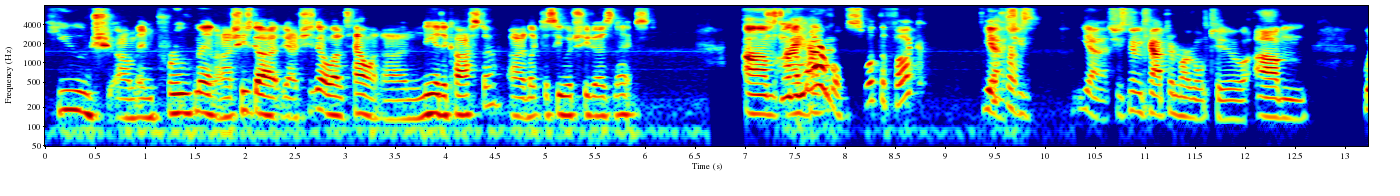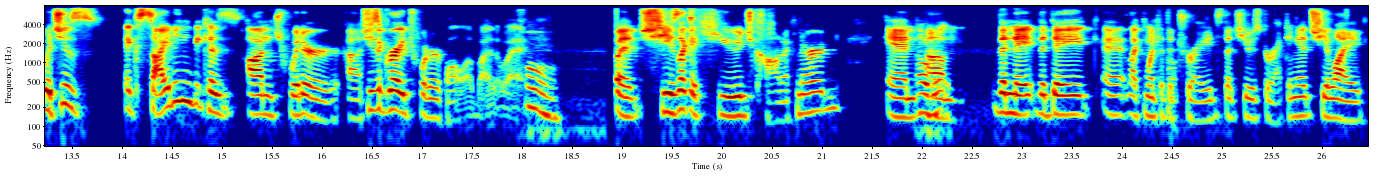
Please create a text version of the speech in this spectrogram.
huge um improvement. Uh, she's got yeah she's got a lot of talent. Uh, Nia DaCosta. I'd like to see what she does next. Um She's doing I the Marvels. What the fuck? Yeah, she's yeah, she's doing Captain Marvel too. Um, which is exciting because on Twitter, uh, she's a great Twitter follow by the way. Hmm. But she's like a huge comic nerd, and Oh, really? um, the na- the day uh, like went to the trades that she was directing it, she like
